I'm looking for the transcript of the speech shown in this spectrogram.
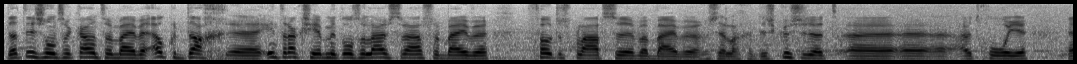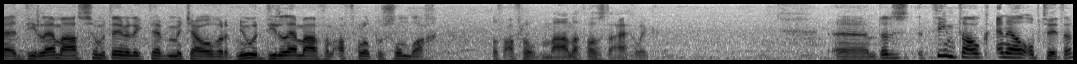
Dat is ons account waarbij we elke dag eh, interactie hebben met onze luisteraars. Waarbij we foto's plaatsen, waarbij we gezellige discussies uit, eh, eh, uitgooien. Dilemma's. Zometeen wil ik het hebben met jou over het nieuwe dilemma van afgelopen zondag. Of afgelopen maandag was het eigenlijk. Ehm, dat is Teamtalk NL op Twitter.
